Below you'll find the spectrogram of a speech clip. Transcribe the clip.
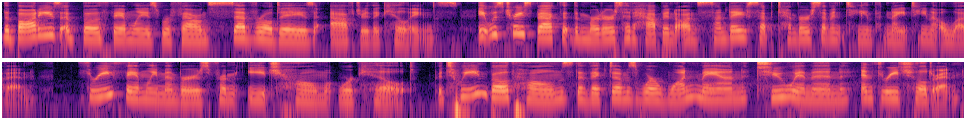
The bodies of both families were found several days after the killings. It was traced back that the murders had happened on Sunday, September 17, 1911. Three family members from each home were killed. Between both homes, the victims were one man, two women, and three children.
